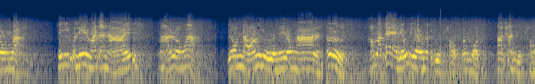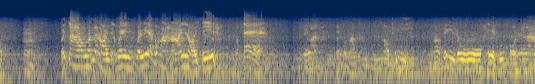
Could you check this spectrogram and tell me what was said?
รงว่าที่คนนี้มาจากไหนมหานรงว่าโยมหนอมอยู่ในโรงงาน เออเขามาแก้เดี๋ยวเดียวเนี่ยหยุดถอบกันหมดอาท่านหยุดถอบอืม ไปตามมาสักหน่อยไปไปเรียกเขามาหาอีกหน่อยตีมาแก้นี่ว่าฉันก็มาเอาที่เอาที่ดูเหตุดูผลนยนะ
